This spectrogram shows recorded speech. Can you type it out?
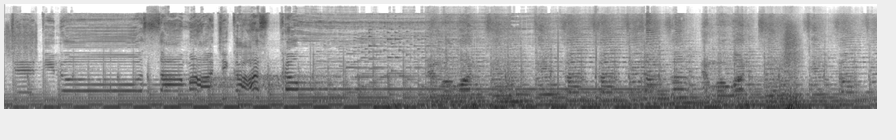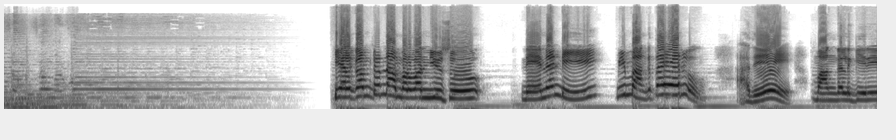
చేతిలో సామాజిక అస్త్రం welcome to number one news నేనండి మీ మంగతాయారు అదే మంగళగిరి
